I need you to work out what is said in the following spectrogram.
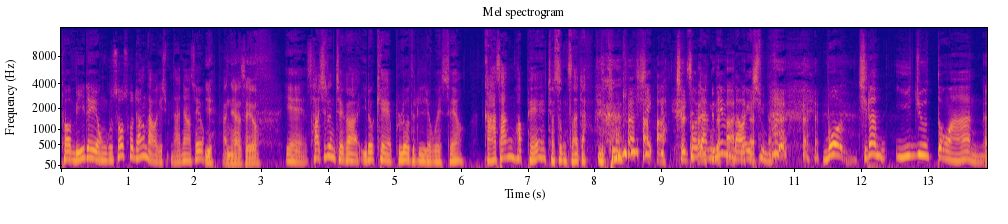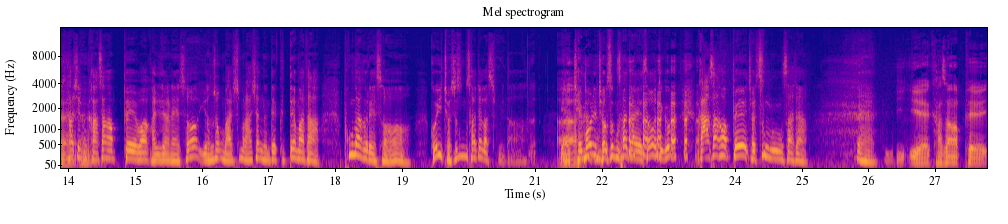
더 미래연구소 소장 나와 계십니다. 안녕하세요. 예, 안녕하세요. 예, 사실은 제가 이렇게 불러드리려고 했어요. 가상화폐 저승사자 김기식 아, 소장님 나와 계십니다. 뭐 지난 2주 동안 네, 사실은 네. 가상화폐와 관련해서 연속 말씀을 하셨는데 그때마다 폭락을 해서 거의 저승사자 같습니다. 예, 아. 재벌 저승사자에서 지금 가상화폐 저승사자. 예. 이- 예, 가상화폐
